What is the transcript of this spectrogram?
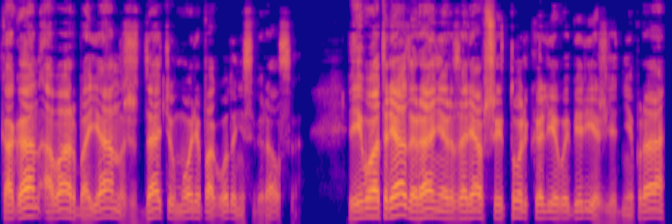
Каган Авар Баян ждать у моря погода не собирался. И его отряды, ранее разорявшие только левобережье Днепра,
